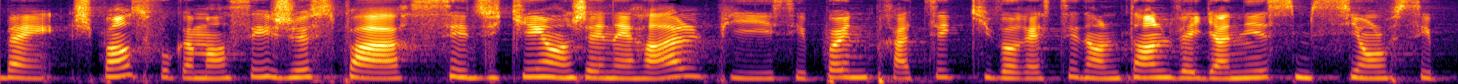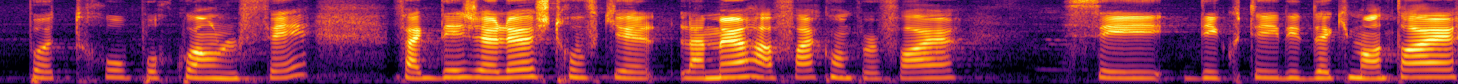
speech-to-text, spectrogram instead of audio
Bien, je pense qu'il faut commencer juste par s'éduquer en général, puis c'est pas une pratique qui va rester dans le temps, le véganisme, si on ne sait pas trop pourquoi on le fait. Fait que déjà là, je trouve que la meilleure affaire qu'on peut faire, c'est d'écouter des documentaires,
